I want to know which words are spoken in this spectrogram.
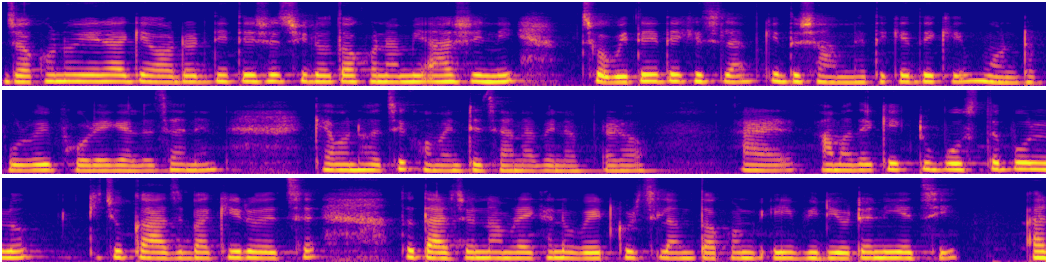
যখন ও এর আগে অর্ডার দিতে এসেছিল, তখন আমি আসিনি, ছবিতেই দেখেছিলাম, কিন্তু সামনে থেকে দেখে মনটা পুরোই ভরে গেল, জানেন? কেমন হয়েছে কমেন্টে জানাবেন আপনারাও। আর আমাদেরকে একটু বসতে বলল কিছু কাজ বাকি রয়েছে, তো তার জন্য আমরা এখানে ওয়েট করছিলাম, তখন এই ভিডিওটা নিয়েছি। আর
